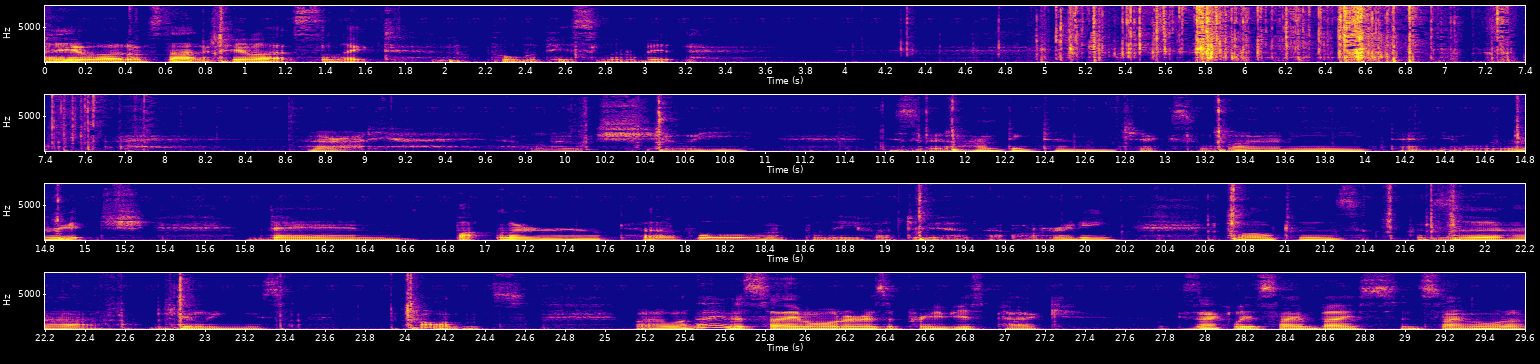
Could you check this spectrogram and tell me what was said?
tell you what, I'm starting to feel like select. Pull the piss a little bit. Alrighty, Luke Shuey, Isabel Huntington, Jack Silvagni, Daniel Rich, Dan Butler, purple. I believe I do have that already. Walters, Zurhaar, Billings, Collins. Well, were they in the same order as the previous pack? Exactly the same base and same order.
